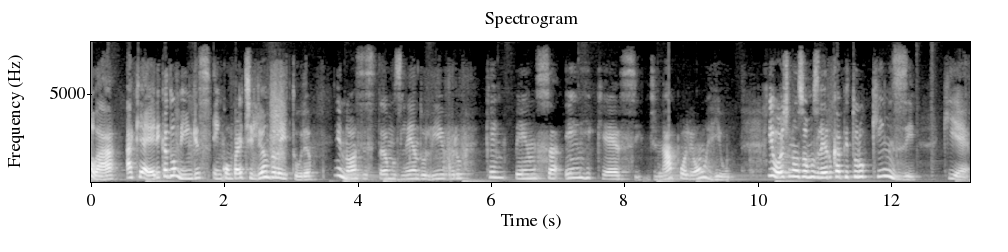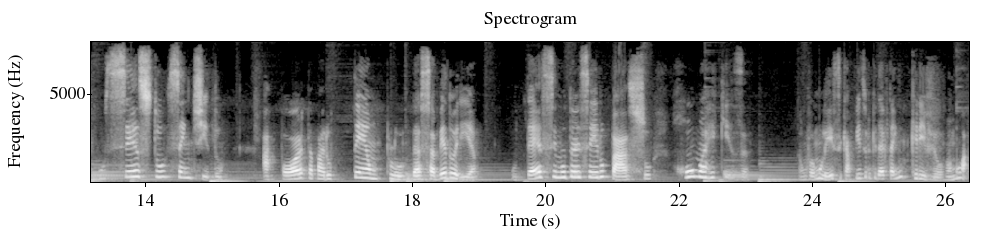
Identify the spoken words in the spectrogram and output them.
Olá, aqui é a Erika Domingues em Compartilhando Leitura e nós estamos lendo o livro Quem Pensa Enriquece, de Napoleão Hill. E hoje nós vamos ler o capítulo 15, que é o sexto sentido, a porta para o templo da sabedoria, o décimo terceiro passo rumo à riqueza. Então vamos ler esse capítulo que deve estar incrível. Vamos lá.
